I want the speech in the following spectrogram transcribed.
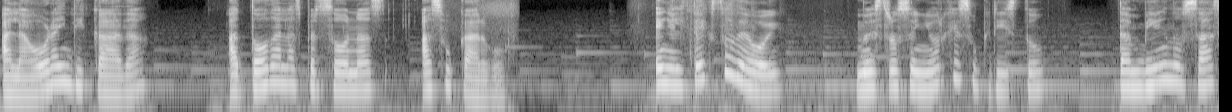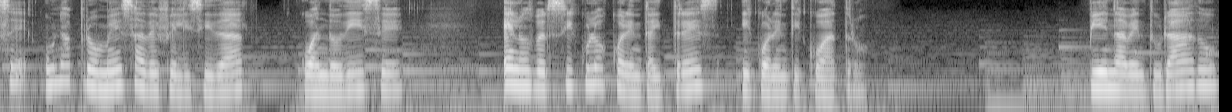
a la hora indicada a todas las personas a su cargo. En el texto de hoy, nuestro Señor Jesucristo también nos hace una promesa de felicidad cuando dice en los versículos 43 y 44, Bienaventurado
